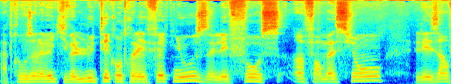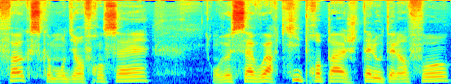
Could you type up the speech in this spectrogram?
Après, vous en avez qui veulent lutter contre les fake news, les fausses informations, les infox, comme on dit en français. On veut savoir qui propage telle ou telle info,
